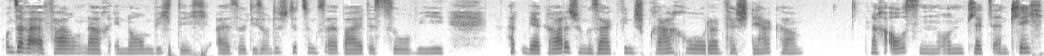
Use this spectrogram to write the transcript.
unserer Erfahrung nach enorm wichtig. Also diese Unterstützungsarbeit ist so wie, hatten wir ja gerade schon gesagt, wie ein Sprachrohr oder ein Verstärker nach außen und letztendlich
